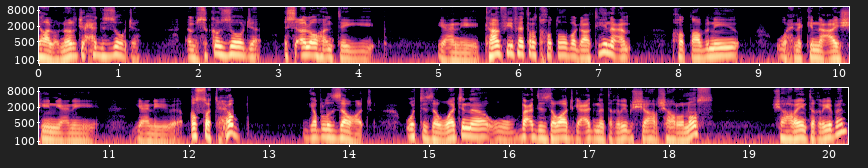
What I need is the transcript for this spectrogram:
قالوا نرجع حق الزوجة. أمسكوا الزوجة اسالوها أنت يعني كان في فترة خطوبة؟ قالت هي نعم خطبني وإحنا كنا عايشين يعني يعني قصة حب قبل الزواج. وتزوجنا وبعد الزواج قعدنا تقريبا شهر شهر ونص شهرين تقريبا.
